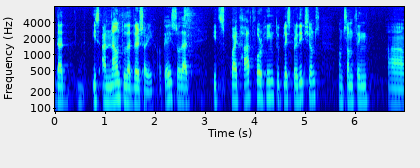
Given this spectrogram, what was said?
that is unknown to the adversary. Okay, so that it's quite hard for him to place predictions on something uh,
